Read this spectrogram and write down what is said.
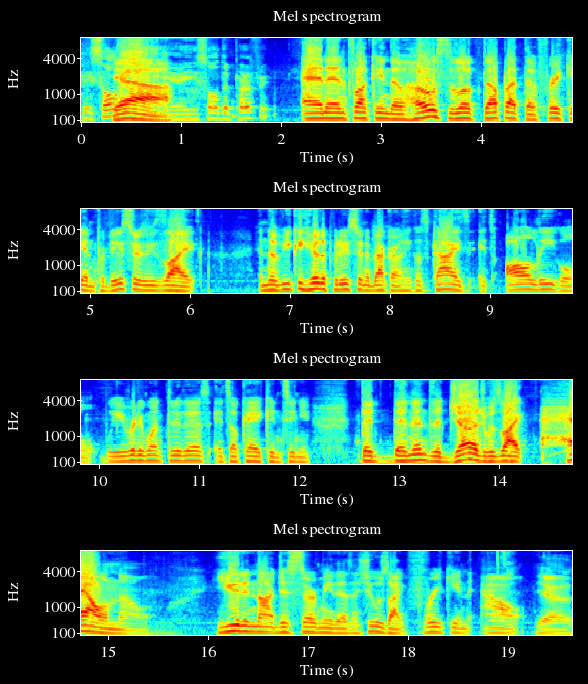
He sold Yeah. it. Yeah, he sold it perfect. And then fucking the host looked up at the freaking producers. He's like, and the, you could hear the producer in the background. He goes, "Guys, it's all legal. We already went through this. It's okay. Continue." The then then the judge was like, "Hell no, you did not just serve me this," and she was like freaking out. Yeah,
